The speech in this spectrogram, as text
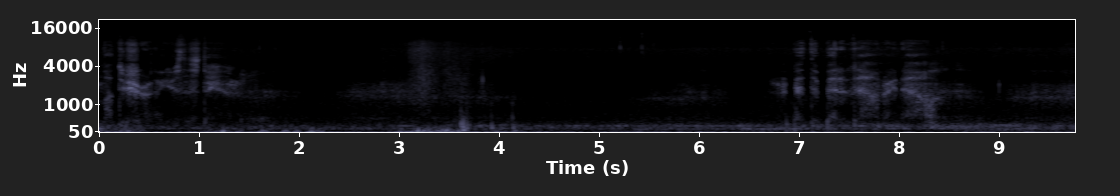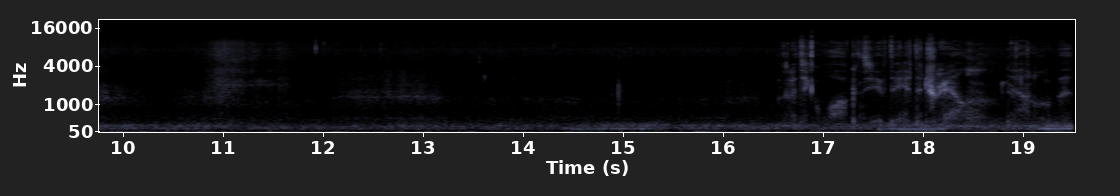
I'm not too sure I'm gonna use the stand. I bet they're bedded down right now. I'm gonna take a walk and see if they hit the trail down a little bit.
